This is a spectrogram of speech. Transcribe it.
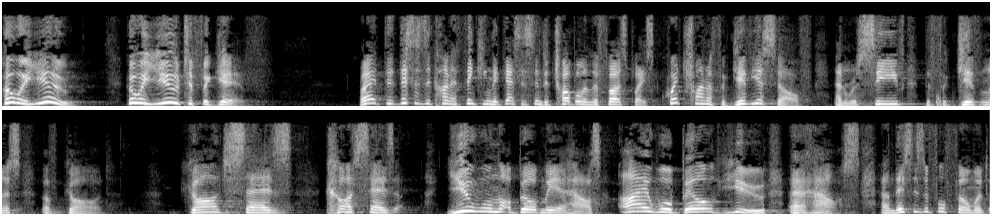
Who are you? Who are you to forgive? Right? This is the kind of thinking that gets us into trouble in the first place. Quit trying to forgive yourself and receive the forgiveness of God. God says, God says, you will not build me a house. I will build you a house. And this is a fulfillment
